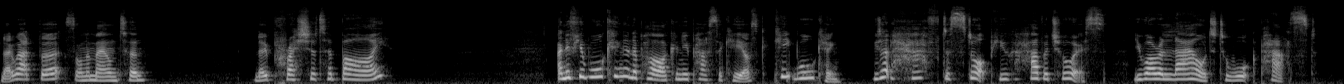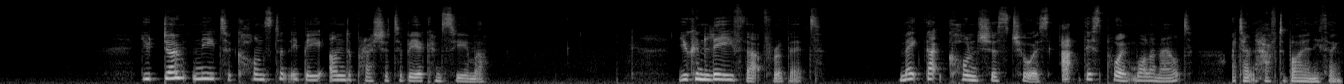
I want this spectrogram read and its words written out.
no adverts on a mountain, no pressure to buy. And if you're walking in a park and you pass a kiosk, keep walking. You don't have to stop, you have a choice. You are allowed to walk past. You don't need to constantly be under pressure to be a consumer. You can leave that for a bit. Make that conscious choice. At this point, while I'm out, I don't have to buy anything.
